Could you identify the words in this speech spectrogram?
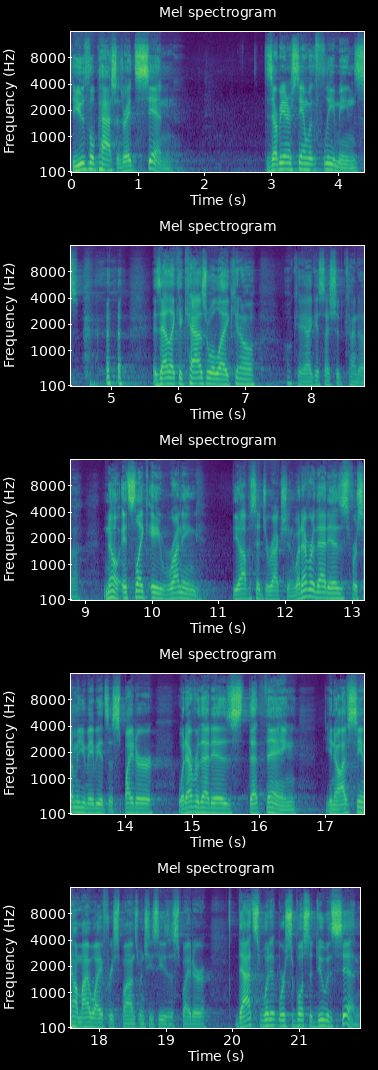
The youthful passions, right? Sin. Does everybody understand what flee means? Is that like a casual, like, you know, okay, I guess I should kind of. No, it's like a running the opposite direction. Whatever that is, for some of you, maybe it's a spider, whatever that is, that thing. You know, I've seen how my wife responds when she sees a spider. That's what it, we're supposed to do with sin,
